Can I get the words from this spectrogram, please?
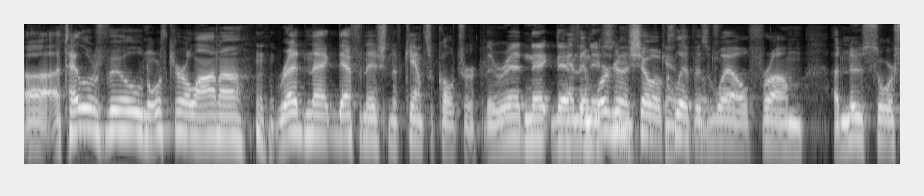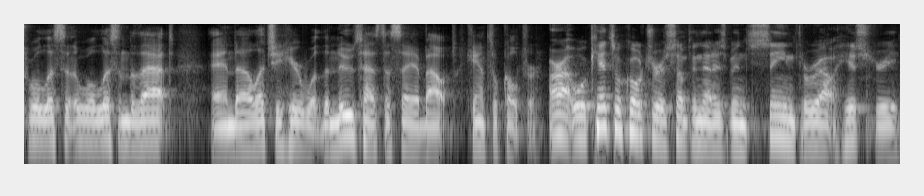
uh, a Taylorsville, North Carolina redneck definition of cancel culture. The redneck definition. And then we're going to show a clip as well from a news source. We'll listen. We'll listen to that and uh, let you hear what the news has to say about cancel culture. All right. Well, cancel culture is something that has been seen throughout history,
